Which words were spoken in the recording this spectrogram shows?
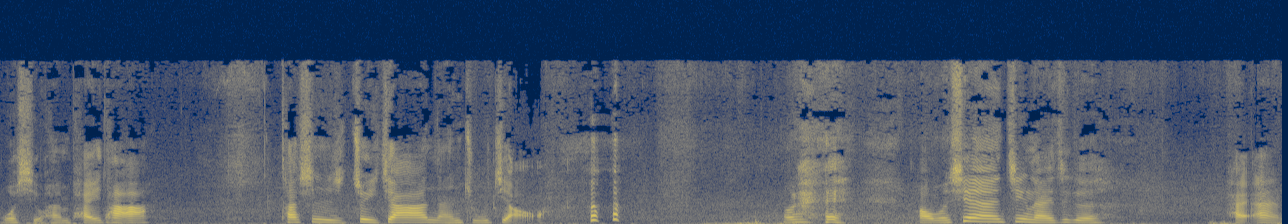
我喜欢拍他，他是最佳男主角。OK，好，我们现在进来这个海岸，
